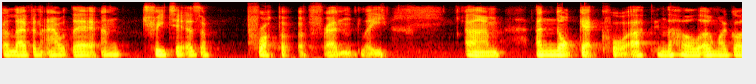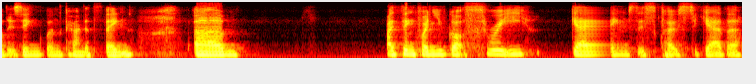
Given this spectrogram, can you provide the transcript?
eleven out there and treat it as a proper friendly. um, and not get caught up in the whole "oh my god, it's England" kind of thing. Um, I think when you've got three games this close together,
